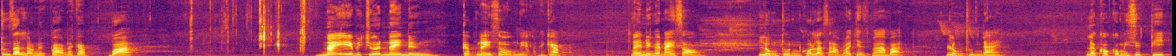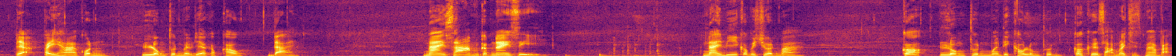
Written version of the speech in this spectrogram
ทุกท่านลองนึกภาพนะครับว่านายเอไปชวนนายหนึ่งกับนายสองเนี่ยนะครับนายหนึ่งกับนายสองลงทุนคนละ 375 บาท ลงทุนได้ แล้วเขาก็มีสิทธิ์ที่จะไปหาคนลงทุนแบบเดียวกับเขาได้ นายสามกับนายสี่นายบีก็ไปชวนมา ก็ลงทุนเหมือนที่เขาลงทุนก็คือ 375 บาท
